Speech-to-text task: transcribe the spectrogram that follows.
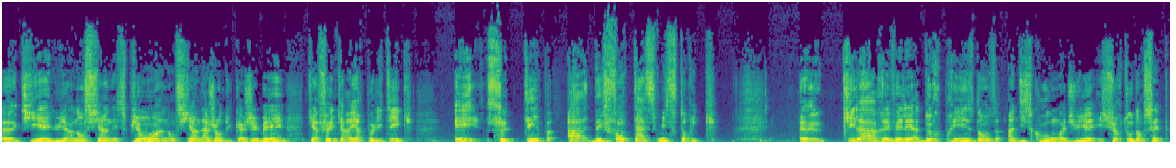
euh, qui est lui un ancien espion, un ancien agent du KGB, qui a fait une carrière politique. Et ce type a des fantasmes historiques. Euh, qu'il a révélé à deux reprises dans un discours au mois de juillet et surtout dans cette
